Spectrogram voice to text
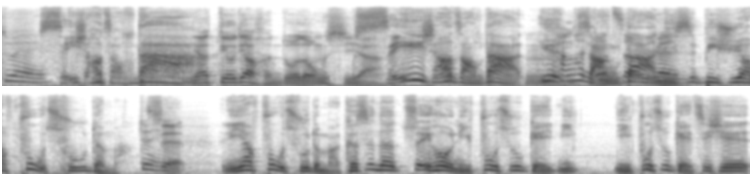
对，谁想要长大？你要丢掉很多东西啊。谁想要长大？因为长大你是必须要付出的嘛。对，是你要付出的嘛。可是呢，最后你付出给你，你付出给这些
